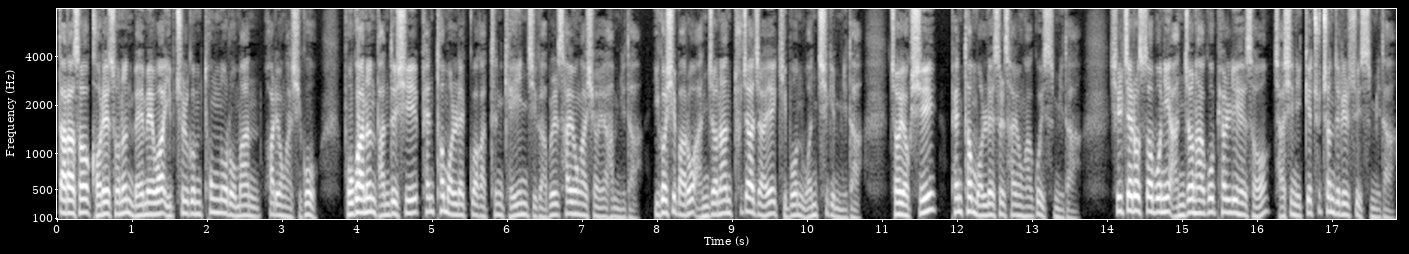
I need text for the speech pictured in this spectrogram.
따라서 거래소는 매매와 입출금 통로로만 활용하시고 보관은 반드시 월렛과 같은 개인 지갑을 사용하셔야 합니다. 이것이 바로 안전한 투자자의 기본 원칙입니다. 저 역시 월렛을 사용하고 있습니다. 실제로 써보니 안전하고 편리해서 자신 있게 추천드릴 수 있습니다.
